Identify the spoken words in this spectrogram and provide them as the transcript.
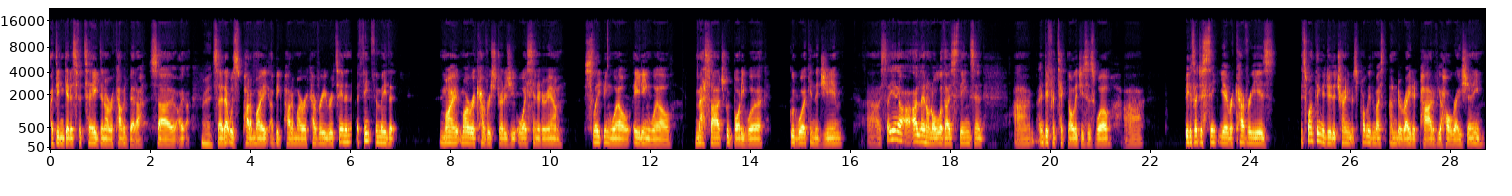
I didn't get as fatigued and I recovered better. So I right. so that was part of my a big part of my recovery routine. And I think for me that my my recovery strategy always centered around sleeping well, eating well, massage, good body work, good work in the gym. Uh, so yeah, I, I lean on all of those things and um, and different technologies as well. Uh, because I just think, yeah, recovery is it's one thing to do the training, but it's probably the most underrated part of your whole regime.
